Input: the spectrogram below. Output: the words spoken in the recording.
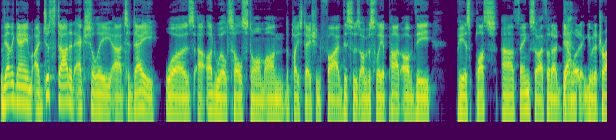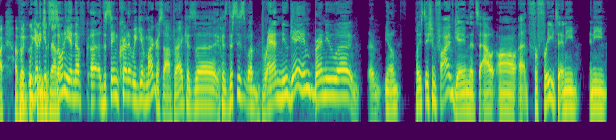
The other game I just started actually uh, today was uh, Oddworld Soulstorm on the PlayStation 5. This was obviously a part of the PS Plus uh, thing, so I thought I'd Yeah. download it and give it a try. I've heard we got to give about it. Sony enough uh, the same credit we give Microsoft, right? Because because this is a brand new game, brand new uh, uh, you know PlayStation Five game that's out uh, uh, for free to any any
